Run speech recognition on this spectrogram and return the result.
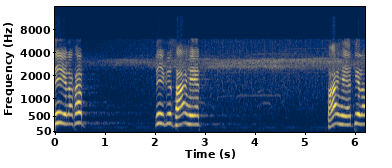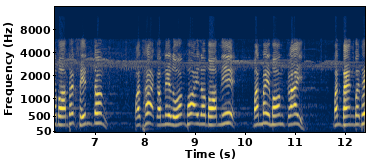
นี่แหละครับ นี่คือสาเหตุ สาเหตุที่ระบอบทักษิณต้องปะทะกับในหลวง เพราะไอ้ระบอบนี้ มันไม่มองไกล มันแบ่งประเท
